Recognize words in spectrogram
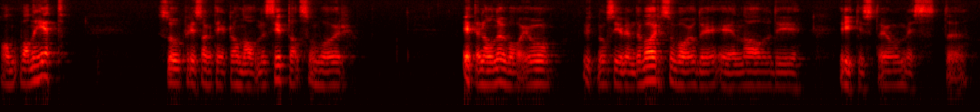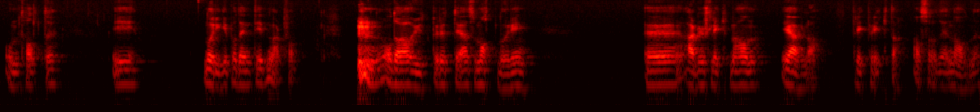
han, hva han het. Så presenterte han navnet sitt, da, som var Etternavnet var jo, uten å si hvem det var, så var jo det en av de rikeste og mest uh, omtalte i Norge på den tiden, i hvert fall. Og da utbrøt jeg som 18-åring uh, Er du slik med han jævla prikk, prikk, da? Altså det navnet.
